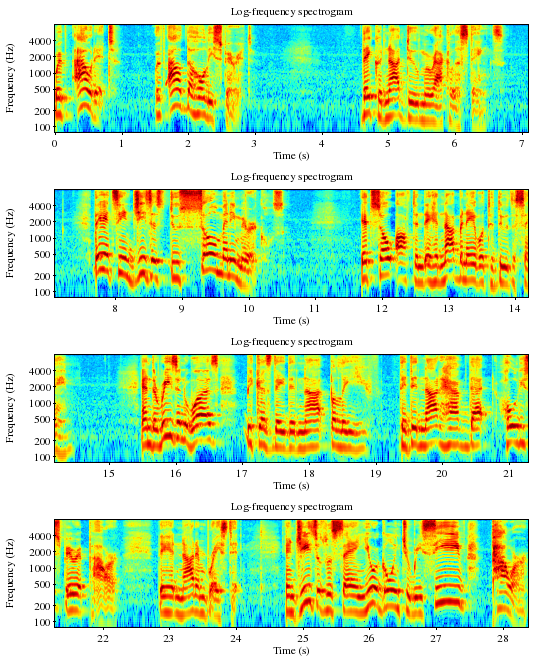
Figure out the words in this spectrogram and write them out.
Without it, without the Holy Spirit, they could not do miraculous things. They had seen Jesus do so many miracles, yet so often they had not been able to do the same. And the reason was because they did not believe. They did not have that Holy Spirit power. They had not embraced it. And Jesus was saying, You are going to receive power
